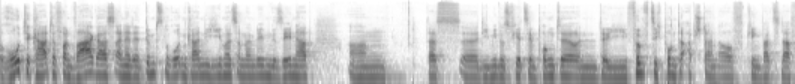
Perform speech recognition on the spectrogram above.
Rote Karte von Vargas, einer der dümmsten roten Karten, die ich jemals in meinem Leben gesehen habe. Ähm, dass äh, die minus 14 Punkte und die 50 Punkte Abstand auf King Watzlaw,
